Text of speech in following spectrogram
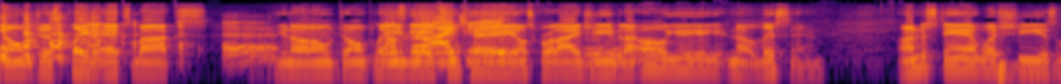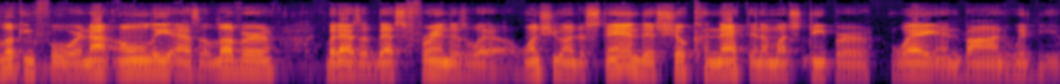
Don't just play the Xbox. You know, don't don't play Don't NBA 2K. IG. Don't scroll IG and be like, oh yeah yeah yeah. No, listen. Understand what she is looking for, not only as a lover, but as a best friend as well. Once you understand this, she'll connect in a much deeper way and bond with you.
